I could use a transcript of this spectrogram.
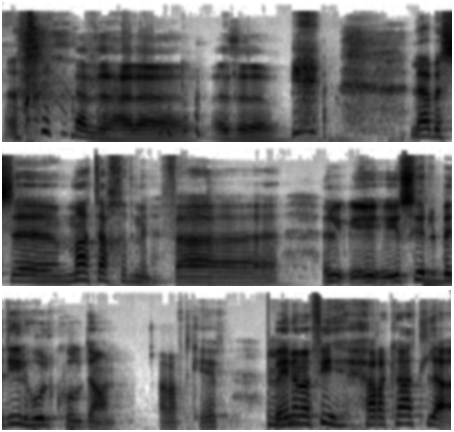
ابن الحلال أسلم. لا بس آه، ما تاخذ منه ف يصير البديل هو ال cooldown عرفت كيف؟ بينما فيه حركات لا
